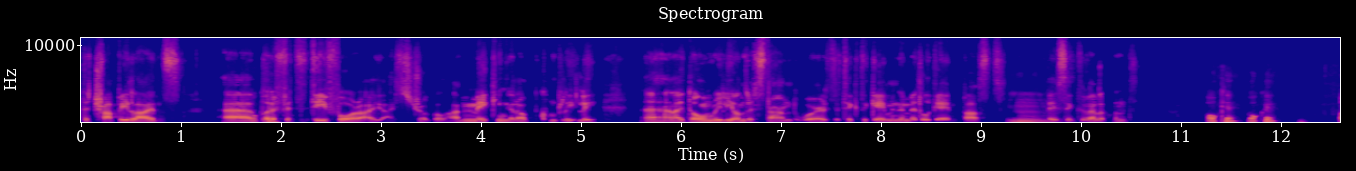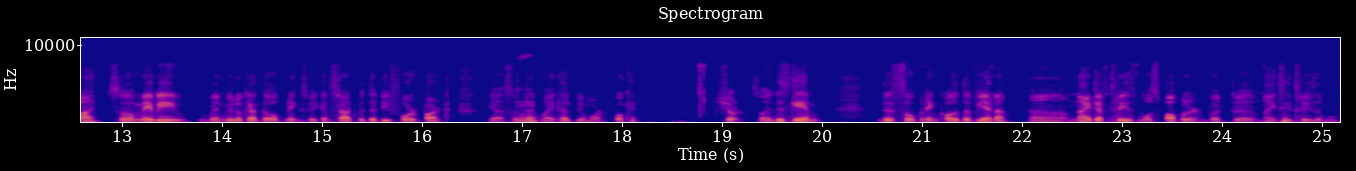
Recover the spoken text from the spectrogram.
the trappy lines. Uh, but if it's D4, I, I struggle. I'm making it up completely, and I don't really understand where to take the game in the middle game past Hmm. basic development. Okay, okay, fine. So maybe when we look at the openings, we can start with the D4 part. Yeah, so Mhm. that might help you more. Okay, sure. So in this game, this opening called the Vienna, uh, knight f3 is most popular, but uh, knight c3 is a move.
